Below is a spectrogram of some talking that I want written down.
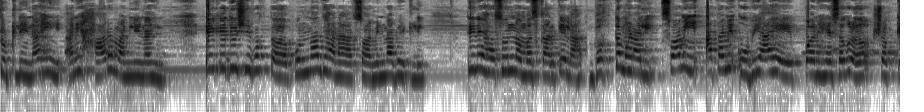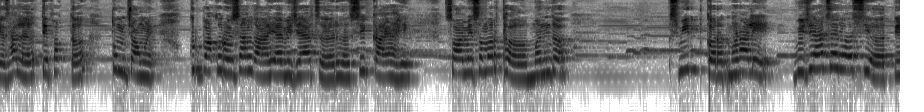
तुटली नाही आणि हार मानली नाही. एके दिवशी भक्त पुन्हा ध्यानात स्वामींना भेटली. तिने हसून नमस्कार केला. भक्त म्हणाली स्वामी आता मी उभी आहे पण हे सगळं शक्य झालं ते फक्त तुमच्यामुळे. कृपा करून सांगा या विजयाचं रहस्य काय आहे? स्वामी समर्थ मंद स्मित करत म्हणाले विजयाचे रहस्य ते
